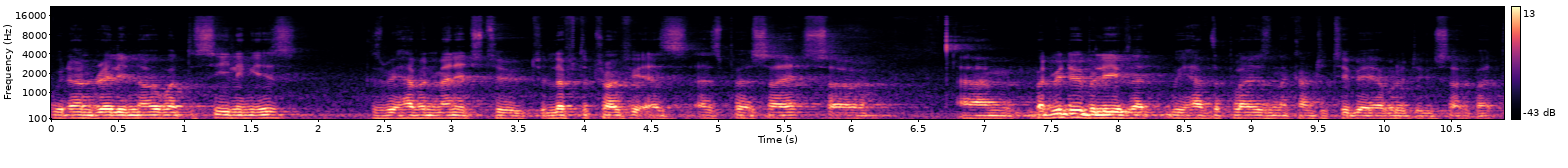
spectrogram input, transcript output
we don't really know what the ceiling is because we haven't managed to, to lift the trophy as, as per se. So, um, but we do believe that we have the players in the country to be able to do so. But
